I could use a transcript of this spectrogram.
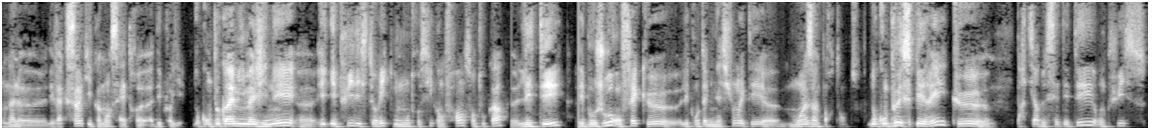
on a les vaccins qui commencent à être déployés. Donc on peut quand même imaginer. Et, et, puis l'historique nous montre aussi qu'en France, en tout cas, l'été, les beaux jours ont fait que les contaminations étaient moins importantes. Donc on peut espérer que à partir de cet été, on puisse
